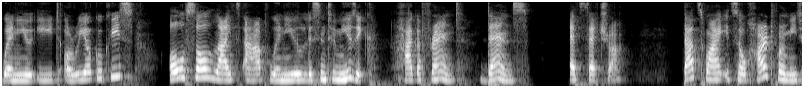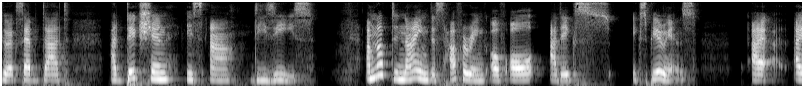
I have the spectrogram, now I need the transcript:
when you eat Oreo cookies also lights up when you listen to music, hug a friend, dance, etc. That's why it's so hard for me to accept that addiction is a disease. I'm not denying the suffering of all addicts experience. I, I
